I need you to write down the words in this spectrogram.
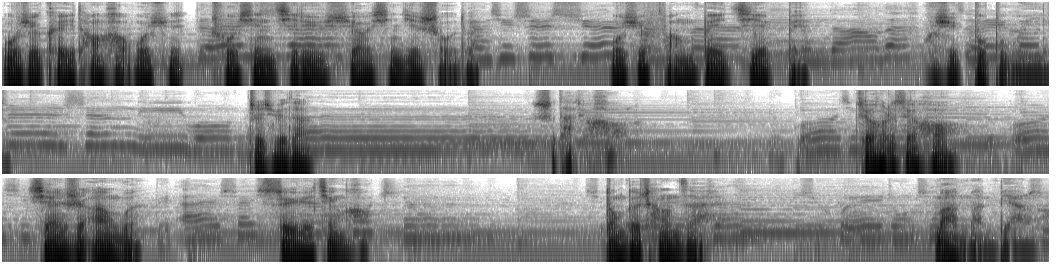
无需刻意讨好，无需处心积虑，需要心机手段，无需防备戒备，无需步步为营，只觉得是他就好了。最后的最后，现实安稳，岁月静好，懂得常在，慢慢变老。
